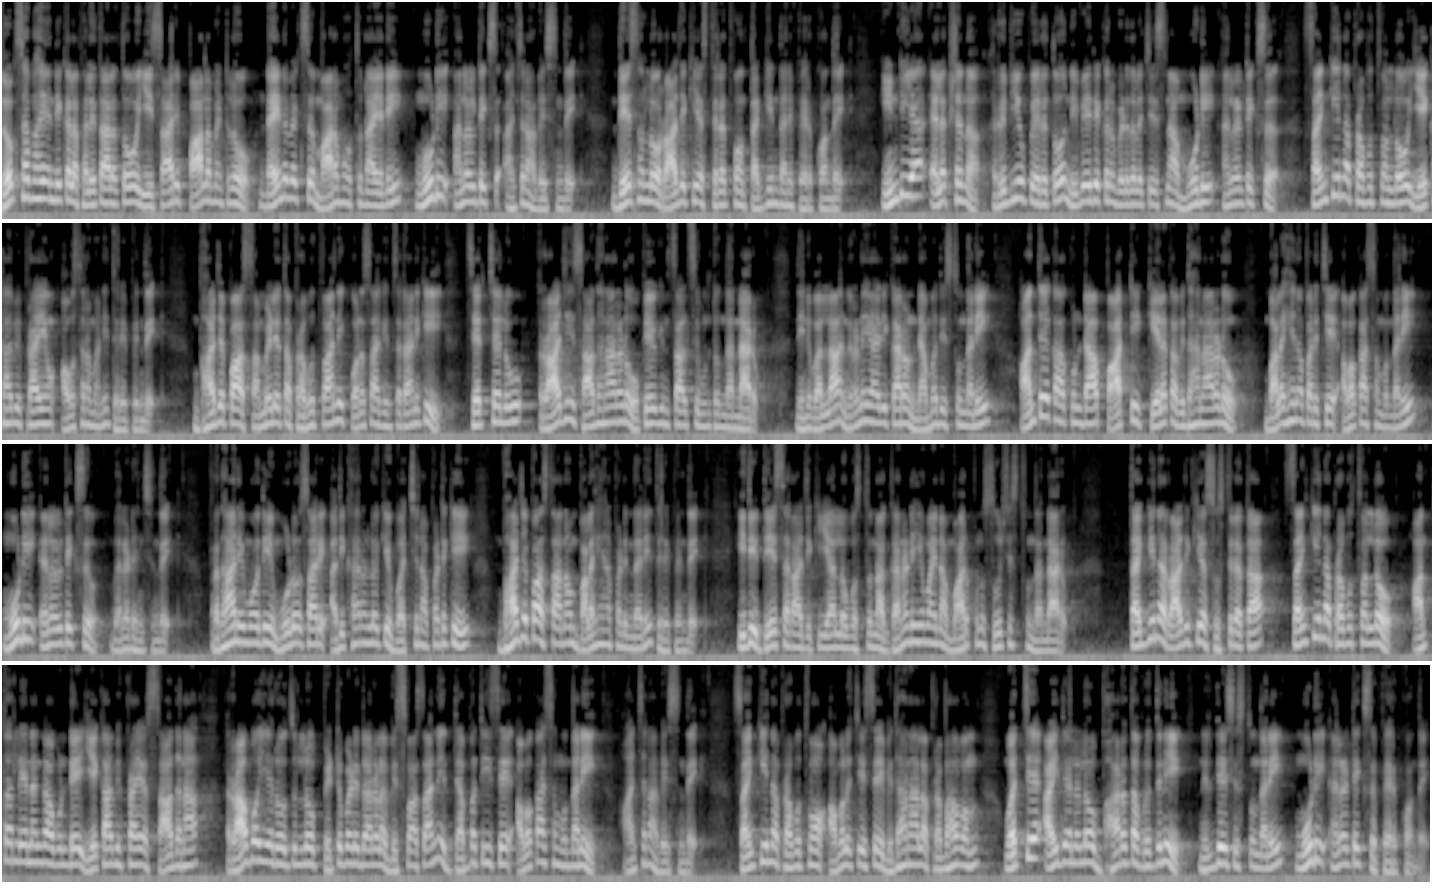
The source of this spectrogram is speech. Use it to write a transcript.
లోక్సభ ఎన్నికల ఫలితాలతో ఈసారి పార్లమెంటులో డైనమిక్స్ మారబోతున్నాయని మూడీ అనలిటిక్స్ అంచనా వేసింది. దేశంలో రాజకీయ స్థిరత్వం తగ్గిందని పేర్కొంది. ఇండియా ఎలక్షన్ రివ్యూ పేరుతో నివేదికను విడుదల చేసిన మూడీ అనలిటిక్స్ సంకీర్ణ ప్రభుత్వంలో ఏకాభిప్రాయం అవసరమని తెలిపింది. భాజపా సమ్మిళిత ప్రభుత్వాన్ని కొనసాగించడానికి చర్చలు రాజీ సాధనాలను ఉపయోగించాల్సి ఉంటుందన్నారు. దీనివల్ల నిర్ణయాధికారం నెమ్మదిస్తుందని అంతేకాకుండా పార్టీ కీలక విధానాలను బలహీనపరిచే అవకాశం ఉందని మూడీ ఎనలిటిక్స్ వెల్లడించింది. ప్రధాని మోదీ మూడోసారి అధికారంలోకి వచ్చినప్పటికీ భాజపా స్థానం బలహీనపడిందని తెలిపింది. ఇది దేశ రాజకీయాల్లో వస్తున్న గణనీయమైన మార్పును సూచిస్తుందన్నారు. తగ్గిన రాజకీయ సుస్థిరత సంకీర్ణ ప్రభుత్వంలో అంతర్లీనంగా ఉండే ఏకాభిప్రాయ సాధన రాబోయే రోజుల్లో పెట్టుబడిదారుల విశ్వాసాన్ని దెబ్బతీసే అవకాశం ఉందని అంచనా వేసింది. సంకీర్ణ ప్రభుత్వం అమలు చేసే విధానాల ప్రభావం వచ్చే ఐదేళ్ళలో భారత వృద్ధిని నిర్దేశిస్తుందని మూడీ అనలిటిక్స్ పేర్కొంది.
